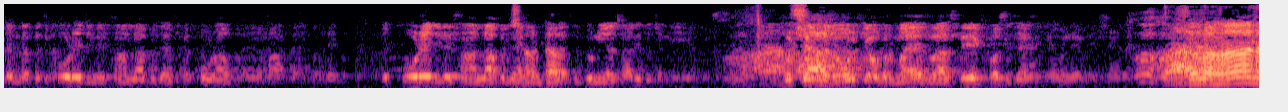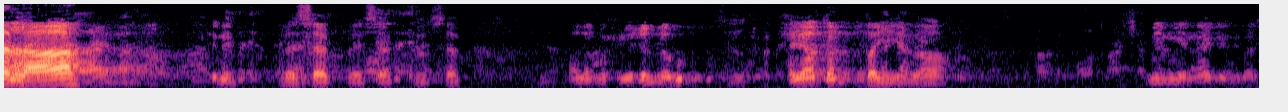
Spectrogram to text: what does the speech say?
جنت کوڑے جنے تھان لب جائے کوڑا ہوندا جڑا مارتے نے بندے کوڑے جنے تھان لب جائے دنیا ساری تو چنگی ہے پوچھا حضور کیوں فرمایا اس واسطے ایک فس جانی ہے انہیں ہمیشہ۔ سبحان اللہ۔ بے شک بے شک بے شک۔ اللہ طیبہ۔ کہ بس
